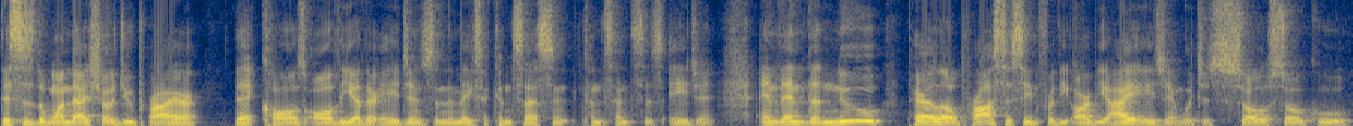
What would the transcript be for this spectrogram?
This is the one that I showed you prior that calls all the other agents and then makes a consensus, agent. And then the new parallel processing for the RBI agent, which is so, so cool,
